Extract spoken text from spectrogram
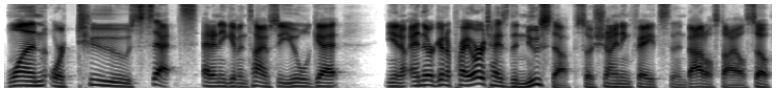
one or two sets at any given time. So you will get, you know, and they're going to prioritize the new stuff. So Shining Fates and Battle Style. So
